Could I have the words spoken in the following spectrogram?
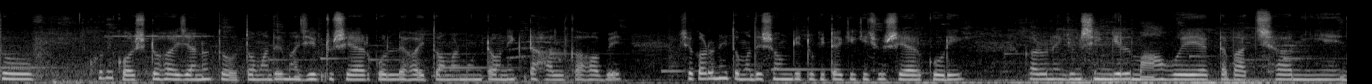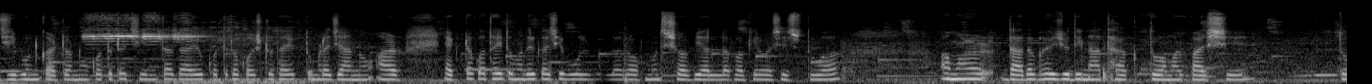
তো খুবই কষ্ট হয় জানো তো, তোমাদের মাঝে একটু শেয়ার করলে হয়তো আমার মনটা অনেকটা হালকা হবে। সে কারণেই তোমাদের সঙ্গে টুকিটাকি কিছু শেয়ার করি। কারণ একজন সিঙ্গেল মা হয়ে একটা বাচ্চা নিয়ে জীবন কাটানো কতটা চিন্তাদায়ক, কতটা কষ্টদায়ক তোমরা জানো। আর একটা কথাই তোমাদের কাছে বলব রহমত সবই আল্লাহ পাকের অশেষ দোয়া। আমার দাদা ভাই যদি না থাকতো আমার পাশে, তো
